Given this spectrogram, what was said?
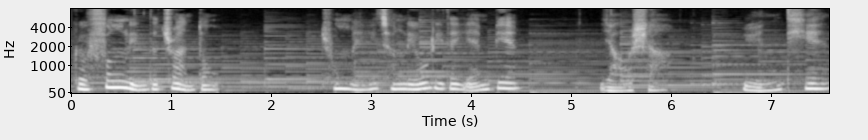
个风铃的转动，从每一层琉璃的檐边摇上云天？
